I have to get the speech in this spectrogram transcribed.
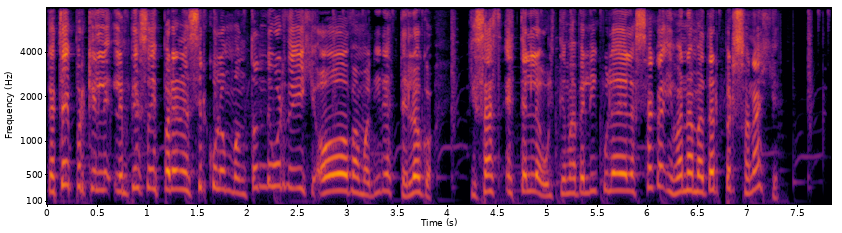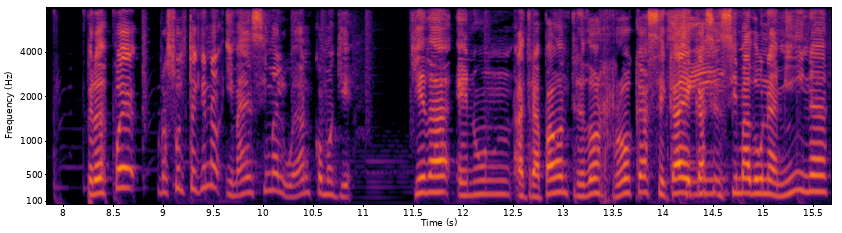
¿Cachai? Porque le, le empieza a disparar en el círculo un montón de guardias y dije, oh, va a morir este loco. Quizás esta es la última película de la saga y van a matar personajes. Pero después resulta que no. Y más encima el weón como que queda en un atrapado entre dos rocas, se cae Sí. casi encima de una mina.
